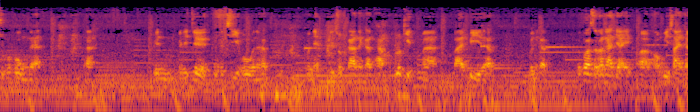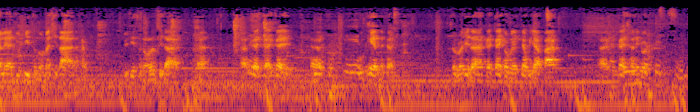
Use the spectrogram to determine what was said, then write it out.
สุภพงศ์นะเป็นเมนเจอร์เป็นซีอนะครับคนนี้มีประสบการณ์ในการทำธุรกิจมาหลายปีนะครับคนนี้ครับแล้วก็สำนักงานใหญ่ของวีไซน์ไทยแลนด์อยู่ที่ถนนรัชดานะครับ อยู่ที่ถนนรัชดานะใกล้ใกล้ใกล้กรุงเทพนะครับถนนรัชดาใกล้ๆกับโรงแรมเจ้าพระยาปาร์คใกล้ๆสถานีรถเป็นศูนย์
